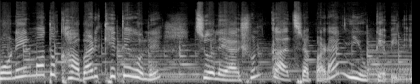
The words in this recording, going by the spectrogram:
মনের মতো খাবার খেতে হলে চলে আসুন কাঁচরাপাড়া নিউ কেবিনে।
